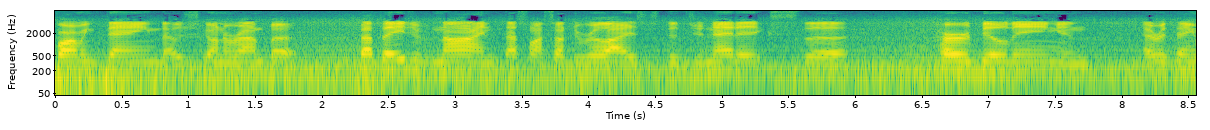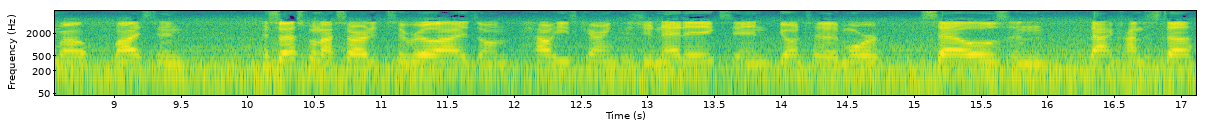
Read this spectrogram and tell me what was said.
farming thing that was just going around. But about the age of nine, that's when I started to realize the genetics, the herd building, and everything about bison. And so that's when I started to realize on how he's carrying his genetics and going to more cells and that kind of stuff.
